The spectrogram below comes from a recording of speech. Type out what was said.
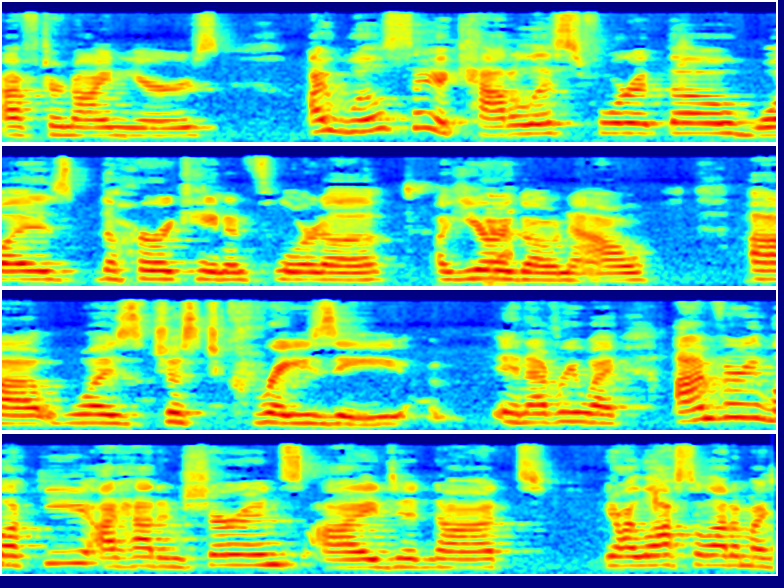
after nine years. I will say a catalyst for it though was the hurricane in Florida a year yeah. ago now. Uh, was just crazy in every way. I'm very lucky. I had insurance. I did not, you know, I lost a lot of my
